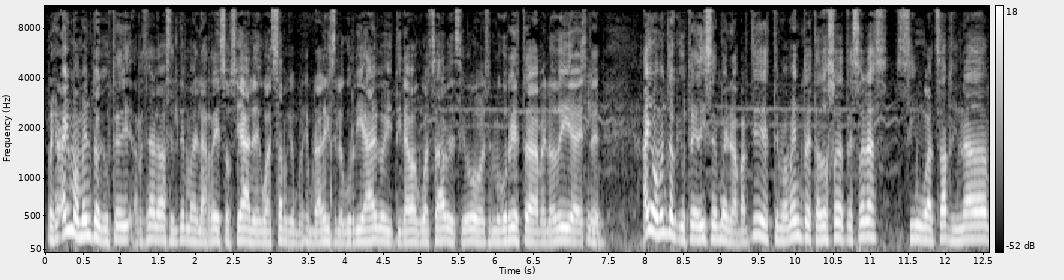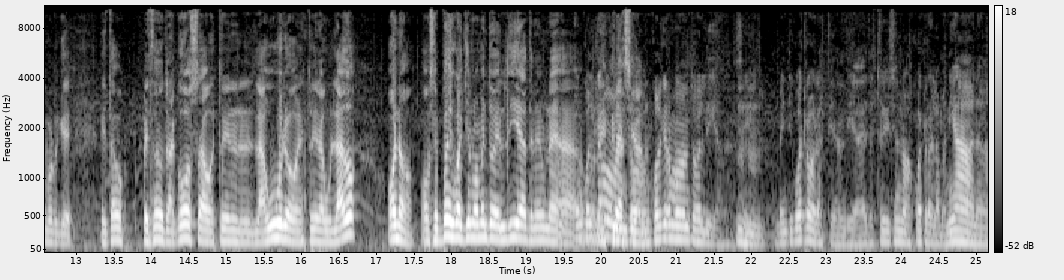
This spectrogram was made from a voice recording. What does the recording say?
Por ejemplo, hay un momento que usted recién hablabas el tema de las redes sociales, de WhatsApp, que por ejemplo a alguien se le ocurría algo y tiraba WhatsApp y decía, oh, se me ocurrió esta melodía. Este. Sí. Hay un momento que ustedes dicen, bueno, a partir de este momento, estas dos horas, tres horas, sin WhatsApp, sin nada, porque estamos pensando otra cosa, o estoy en el laburo, o estoy en algún lado, o no. O se puede en cualquier momento del día tener una, en cualquier una momento, inspiración. en cualquier momento del día. sí. Ujú. 24 horas tiene el día, eh, te estoy diciendo a las 4 de la mañana,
